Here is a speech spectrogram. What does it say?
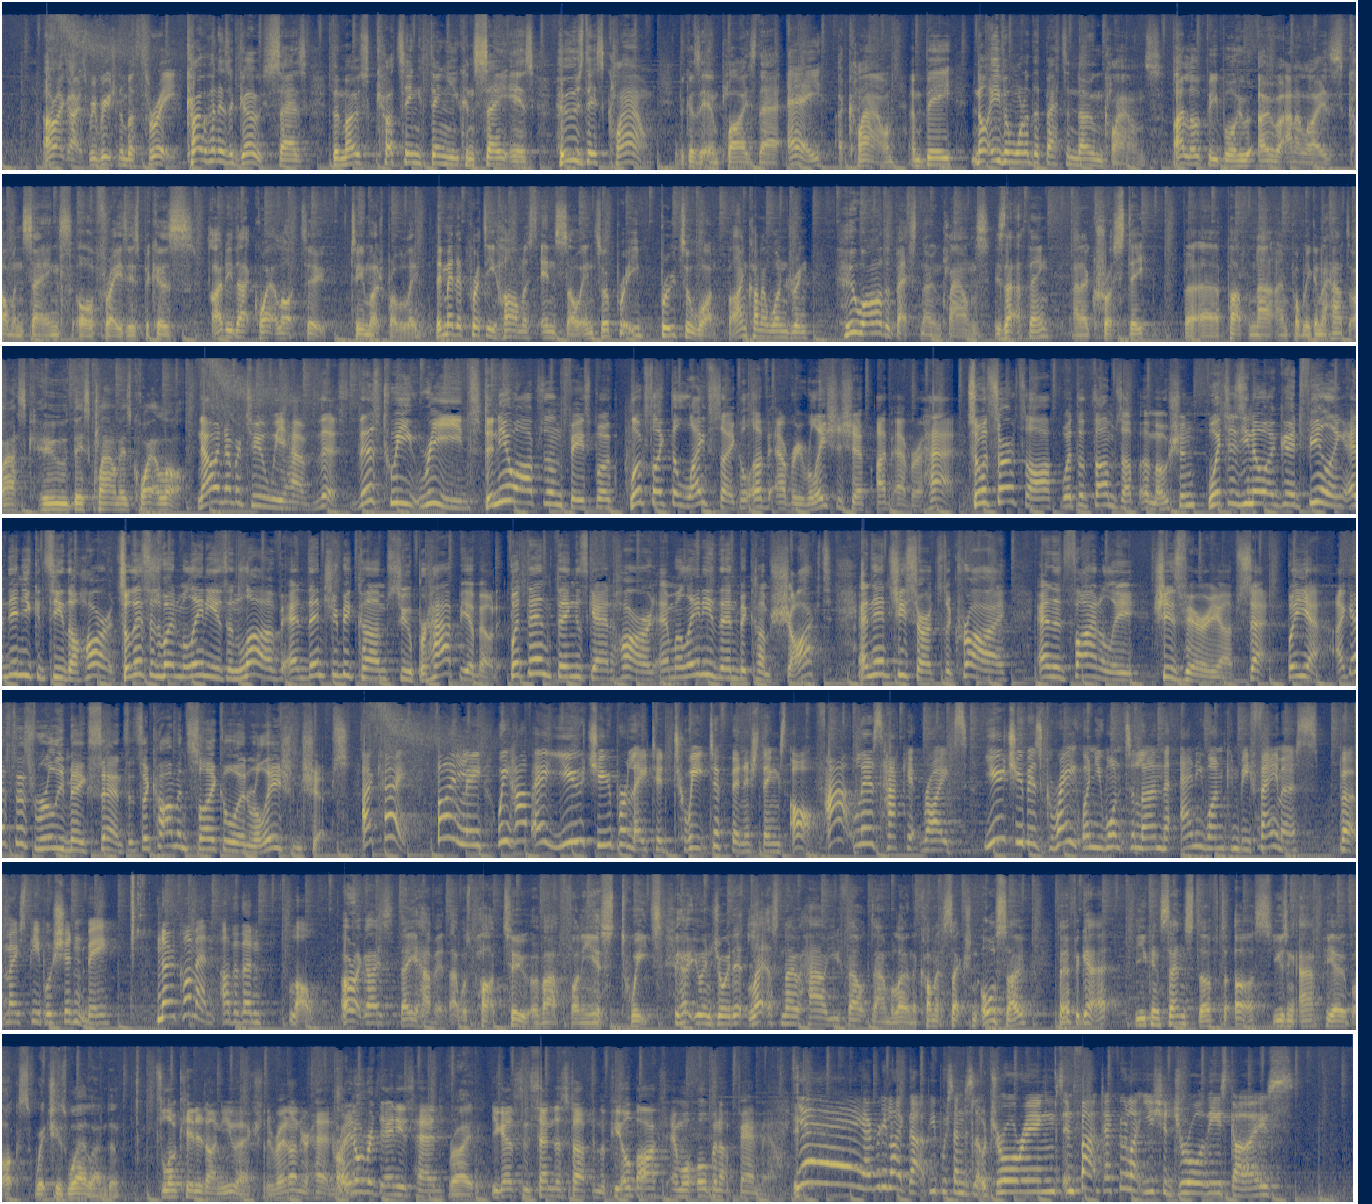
Alright guys, we've reached number three. Cohen is a ghost says, the most cutting thing you can say is, who's this clown? Because it implies they're A, a clown, and B, not even one of the better known clowns. I love people who overanalyze common sayings or phrases because I do that quite a lot too. Too much probably. They made a pretty harmless insult into a pretty brutal one, but I'm kinda wondering, who are the best known clowns? Is that a thing? I know Krusty, but uh, apart from that, I'm probably going to have to ask who this clown is quite a lot. Now at number two, we have this. This tweet reads, The new option on Facebook looks like the life cycle of every relationship I've ever had. So it starts off with the thumbs up emotion, which is, you know, a good feeling, and then you can see the heart. So this is when Mulaney is in love, and then she becomes super happy about it. But then things get hard, and Mulaney then becomes shocked, and then she starts to cry, and then finally, she's very upset. But yeah, I guess this really makes sense. It's a common cycle in relationships. Okay, finally, we have a YouTube related tweet to finish things off. At Liz Hackett writes, YouTube is great when you want to learn that anyone can be famous, but most people shouldn't be. No comment other than lol. Alright guys, there you have it. That was part two of our funniest tweets. We hope you enjoyed it. Let us know how you felt down below in the comment section. Also, don't forget that you can send stuff to us using our PO box, which is where, Landon? It's located on you actually, right on your head. Right oh. over Danny's head. Right. You guys can send us stuff in the P.O. box and we'll open up fan mail. Yay! I really like that. People send us little drawings. In fact, I feel like you should draw these guys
